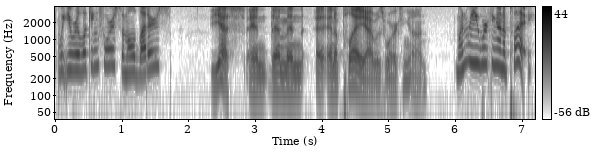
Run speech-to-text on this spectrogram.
what you were looking for? Some old letters? Yes, and them and in a play I was working on. When were you working on a play?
